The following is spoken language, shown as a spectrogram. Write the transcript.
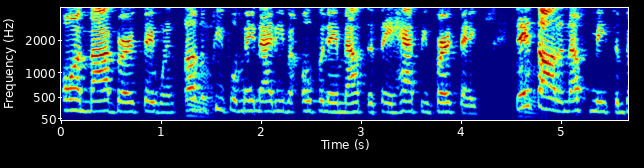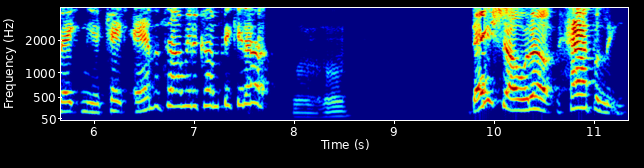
on my birthday when mm. other people may not even open their mouth to say happy birthday. They mm. thought enough of me to bake me a cake and to tell me to come pick it up. Mm-hmm. They showed up happily.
